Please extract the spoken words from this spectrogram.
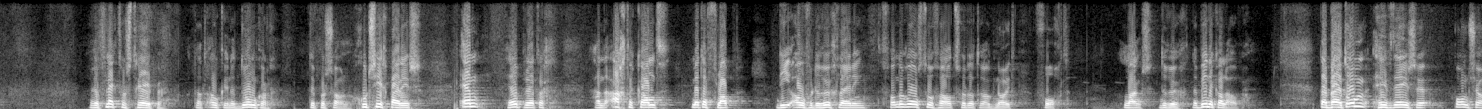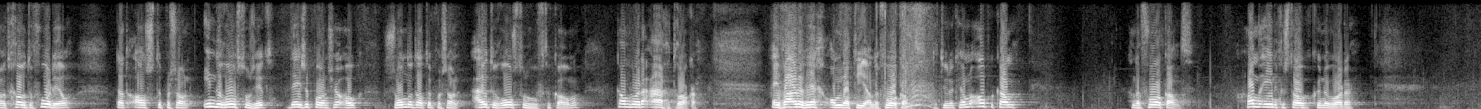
reflectorstrepen dat ook in het donker de persoon goed zichtbaar is en heel prettig aan de achterkant met een flap die over de rugleuning van de rolstoel valt, zodat er ook nooit vocht langs de rug naar binnen kan lopen. Daarbuitenom heeft deze poncho het grote voordeel dat als de persoon in de rolstoel zit, deze poncho ook zonder dat de persoon uit de rolstoel hoeft te komen, kan worden aangetrokken. Eenvoudigweg omdat die aan de voorkant natuurlijk helemaal open kan. Aan de voorkant handen ingestoken kunnen worden.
